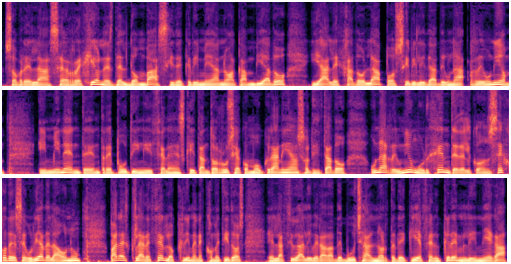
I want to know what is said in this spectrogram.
sobre las regiones del Donbass y de Crimea no ha cambiado y ha alejado la posibilidad de una reunión inminente entre Putin y Zelensky. Tanto Rusia como Ucrania han solicitado una reunión urgente del Consejo de Seguridad de la ONU para esclarecer los crímenes cometidos en la ciudad liberada de Bucha, al norte de Kiev. El Kremlin niega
